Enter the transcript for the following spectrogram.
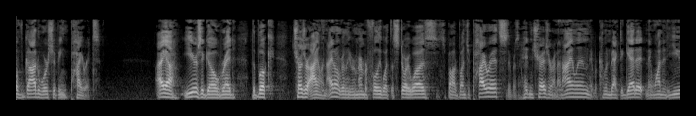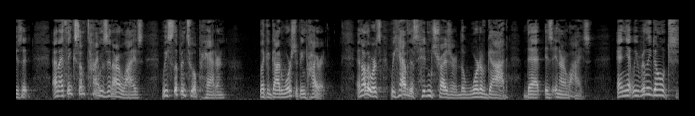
of God worshiping pirate. I, uh, years ago, read the book Treasure Island. I don't really remember fully what the story was. It's about a bunch of pirates. There was a hidden treasure on an island. They were coming back to get it and they wanted to use it. And I think sometimes in our lives, we slip into a pattern like a God worshiping pirate. In other words, we have this hidden treasure, the Word of God, that is in our lives. And yet we really don't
